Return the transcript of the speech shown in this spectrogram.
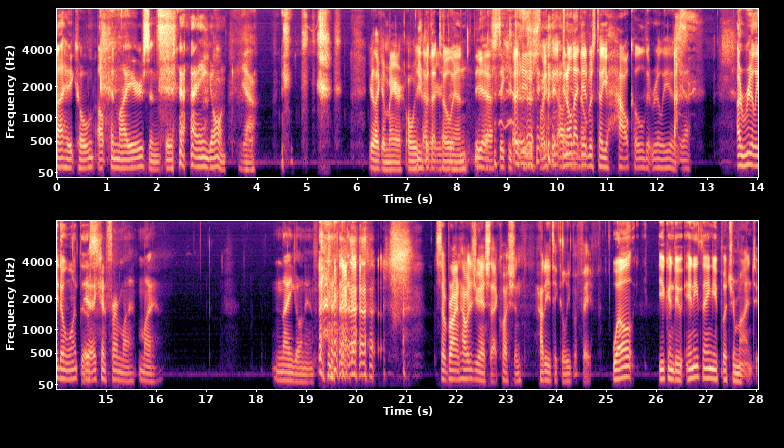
I hate cold. I'll pin my ears and I ain't going. Yeah. You're like a mayor. Always you put that toe thing. in, Yeah. stick your He's toes. just like- Oh, and all yeah, that no. did was tell you how cold it really is. Yeah, I really don't want this. yeah. It confirmed my my. Now you going in. So, Brian, how did you answer that question? How do you take the leap of faith? Well, you can do anything you put your mind to.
